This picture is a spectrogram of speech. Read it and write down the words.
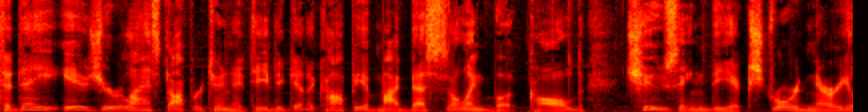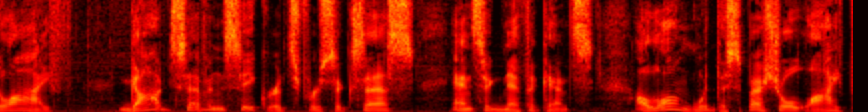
Today is your last opportunity to get a copy of my best selling book called Choosing the Extraordinary Life God's Seven Secrets for Success and Significance, along with the special Life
